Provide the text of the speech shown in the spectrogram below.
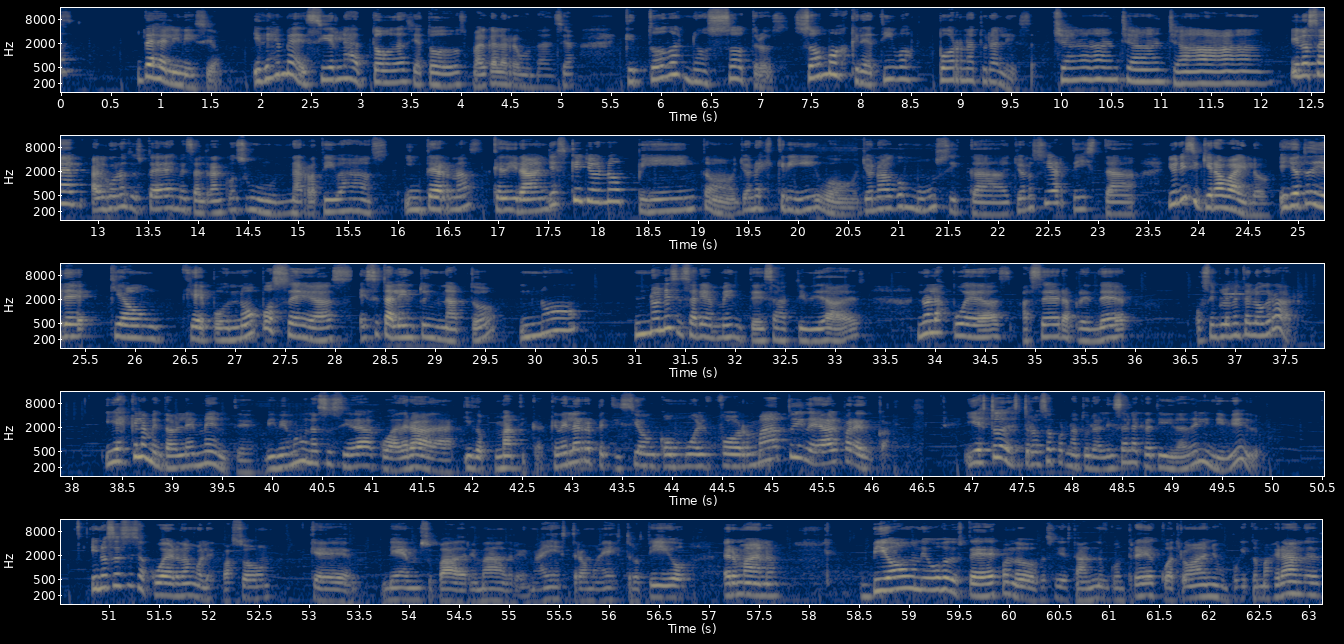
desde el inicio. Y déjenme decirles a todas y a todos, valga la redundancia, que todos nosotros somos creativos por naturaleza. Chan, chan, chan. Y lo sé, algunos de ustedes me saldrán con sus narrativas internas que dirán, y es que yo no pinto, yo no escribo, yo no hago música, yo no soy artista, yo ni siquiera bailo. Y yo te diré que aunque no poseas ese talento innato, no, no necesariamente esas actividades no las puedas hacer, aprender o simplemente lograr. Y es que lamentablemente vivimos una sociedad cuadrada y dogmática que ve la repetición como el formato ideal para educar. Y esto destroza por naturaleza la creatividad del individuo. Y no sé si se acuerdan o les pasó que bien su padre, madre, maestra o maestro, tío, hermano, vio un dibujo de ustedes cuando que estaban con 3, 4 años, un poquito más grandes,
